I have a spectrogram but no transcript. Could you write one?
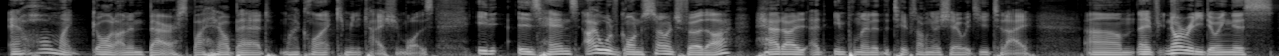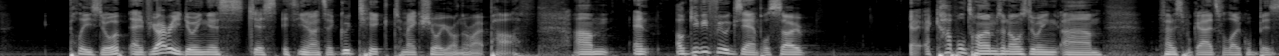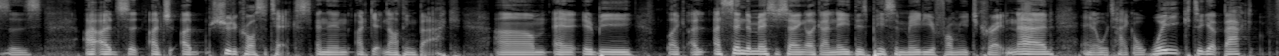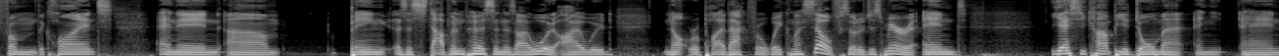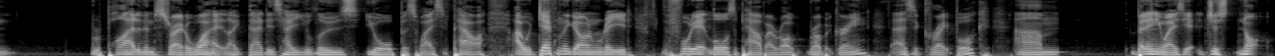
and oh my god, I'm embarrassed by how bad my client communication was. It is hands. I would have gone so much further had I had implemented the tips I'm going to share with you today. Um, and if you're not already doing this, please do it. And if you're already doing this, just it's you know it's a good tick to make sure you're on the right path. Um, and I'll give you a few examples. So a couple times when I was doing um, Facebook ads for local businesses, I, would I'd, I'd, shoot across a text and then I'd get nothing back. Um, and it'd be like I, I, send a message saying like I need this piece of media from you to create an ad, and it would take a week to get back from the client. And then um, being as a stubborn person as I would, I would not reply back for a week myself, sort of just mirror it. And yes, you can't be a doormat and and reply to them straight away. Like that is how you lose your persuasive power. I would definitely go and read the Forty Eight Laws of Power by Robert Greene as a great book. Um, but anyways, yeah, just not.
